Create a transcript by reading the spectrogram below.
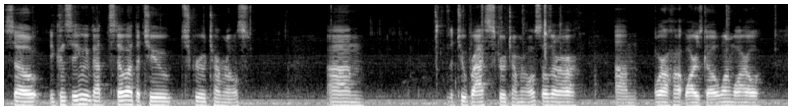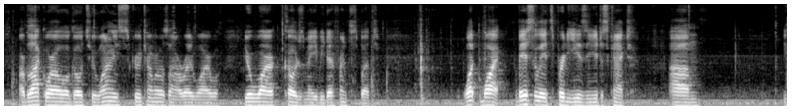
So you can see we've got still got the two screw terminals. Um, the two brass screw terminals. Those are our um, where our hot wires go. One wire will, our black wire will go to one of these screw terminals and our red wire will, your wire colors may be different, but what wire, basically it's pretty easy. You just connect, um, you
